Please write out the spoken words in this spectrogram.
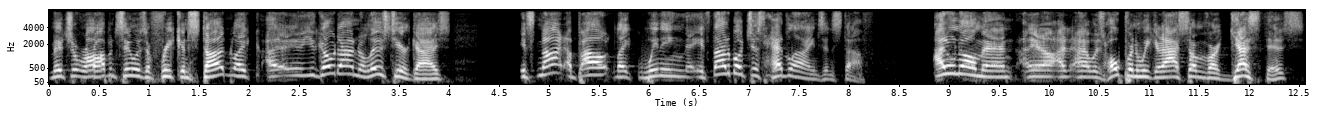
Mitchell Robinson was a freaking stud. Like I, you go down the list here, guys. It's not about like winning. It's not about just headlines and stuff. I don't know, man. I- You know, I, I was hoping we could ask some of our guests this,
